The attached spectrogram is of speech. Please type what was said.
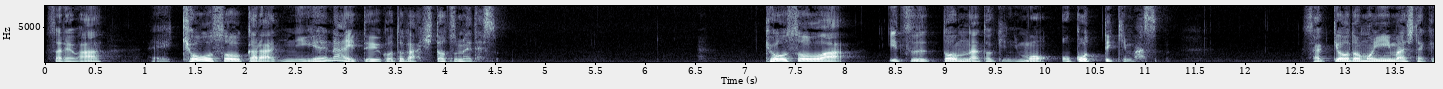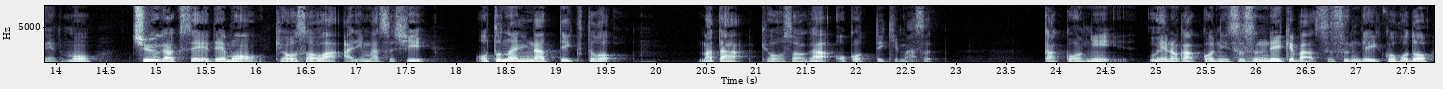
それは、えー、競争から逃げないということが1つ目です。競争はいつどんな時にも起こってきます。先ほども言いましたけれども、中学生でも競争はありますし、大人になっていくと、また競争が起こってきます。学校に、上の学校に進んでいけば進んでいくほど、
